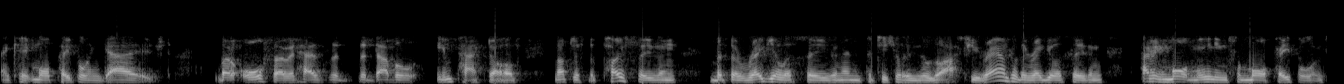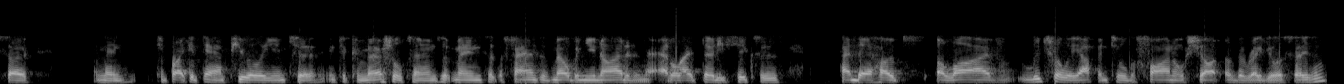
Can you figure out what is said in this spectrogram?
and keep more people engaged. But also, it has the, the double impact of not just the postseason, but the regular season, and particularly the last few rounds of the regular season, having more meaning for more people. And so, I mean, to break it down purely into into commercial terms, it means that the fans of Melbourne United and the Adelaide 36ers had their hopes alive literally up until the final shot of the regular season.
